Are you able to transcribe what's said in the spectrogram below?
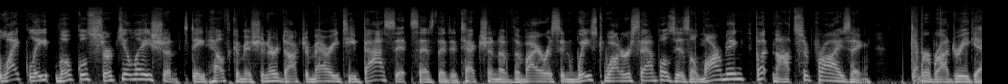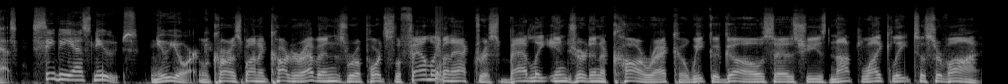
likely local circulation. State Health Commissioner Dr. Mary T. Bassett says the detection of the virus in wastewater samples is alarming, but not surprising. Deborah Rodriguez, CBS News, New York. Well, correspondent Carter Evans reports the family of an actress badly injured in a car wreck a week ago says she's not likely to survive.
